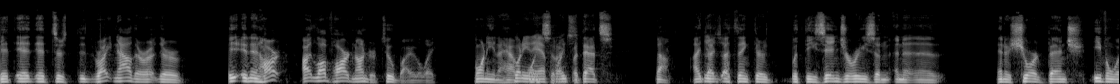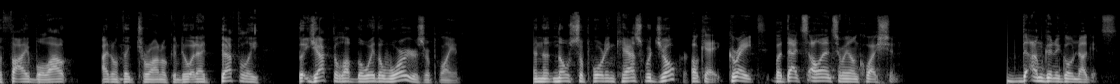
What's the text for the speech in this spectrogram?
It, it, it just right now they're they're and in hard. I love Harden under too, by the way, 20 and a half 20 points. And a half points. But that's no. I, I, I, think they're with these injuries and and, and, a, and a short bench, even with Thybulle out. I don't think Toronto can do it. I definitely, but you have to love the way the Warriors are playing, and the no supporting cast with Joker. Okay, great. But that's I'll answer my own question. I'm going to go Nuggets.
